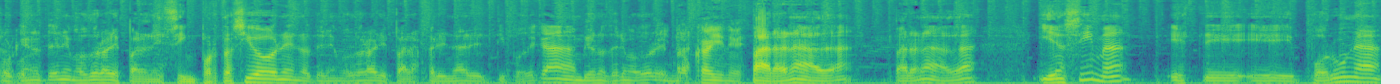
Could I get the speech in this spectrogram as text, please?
porque no tenemos dólares para las importaciones, no tenemos dólares para frenar el tipo de cambio, no tenemos dólares para, nada, para nada. Y encima, este, eh, por una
